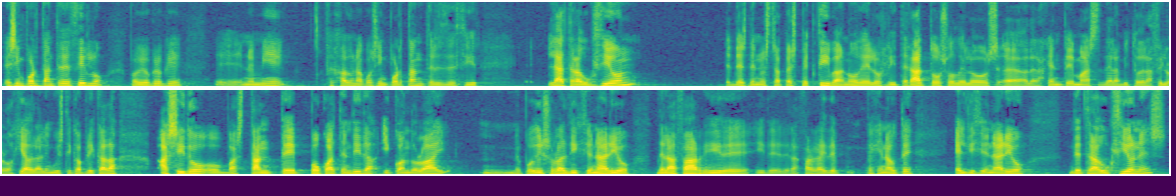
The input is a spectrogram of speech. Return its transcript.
es importante decirlo, porque yo creo que eh, en mí he fijado una cosa importante, es decir, la traducción desde nuestra perspectiva, no de los literatos o de, los, eh, de la gente más del ámbito de la filología, de la lingüística aplicada, ha sido bastante poco atendida y cuando lo hay, mm, me puedo ir solo al diccionario de la FARC y de, y de, la FARC y de PGNaute, el diccionario de traducciones,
